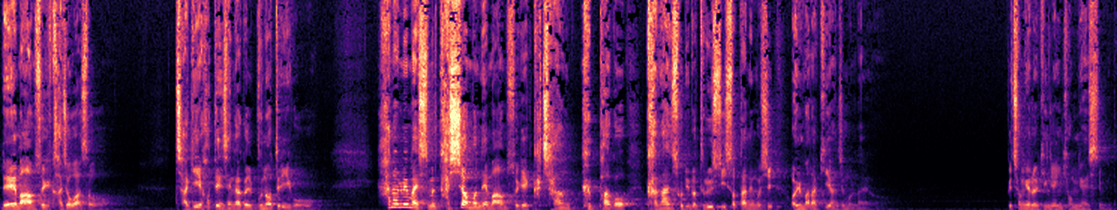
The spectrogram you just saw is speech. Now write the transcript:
내 마음속에 가져와서 자기의 헛된 생각을 무너뜨리고 하나님의 말씀을 다시 한번 내 마음속에 가장 급하고 강한 소리로 들을 수 있었다는 것이 얼마나 귀한지 몰라요. 그 청년을 굉장히 격려했습니다.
